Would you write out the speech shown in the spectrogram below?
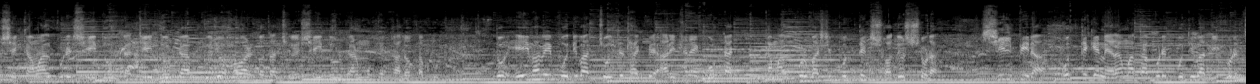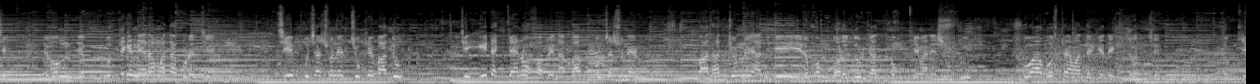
পারছ সেই কামালপুরের সেই দুর্গা, যেই দুর্গা পুজো হওয়ার কথা ছিল, সেই দুর্গার মুখে কালো কাপড়। তো এইভাবেই প্রতিবাদ চলতে থাকবে, আর এখানে গোটা কামালপুরবাসী, প্রত্যেক সদস্যরা, শিল্পীরা, প্রত্যেকে নেড়ামাথা করে প্রতিবাদই করেছে এবং প্রত্যেকে নেড়ামাথা করেছে যে প্রশাসনের চোখে বাদুক যে এটা কেন হবে না, বা প্রশাসনের বাধার জন্যই আজকে এরকম বড় দুর্গার থমকে মানে শোয়া অবস্থায় আমাদেরকে দেখতে হচ্ছে। তো কি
